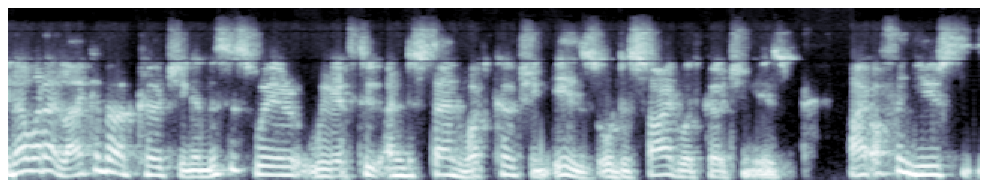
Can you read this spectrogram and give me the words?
You know what I like about coaching, and this is where we have to understand what coaching is or decide what coaching is. I often use,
